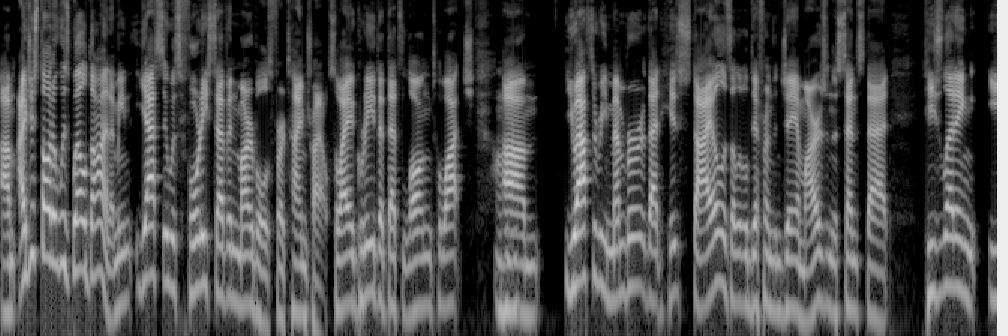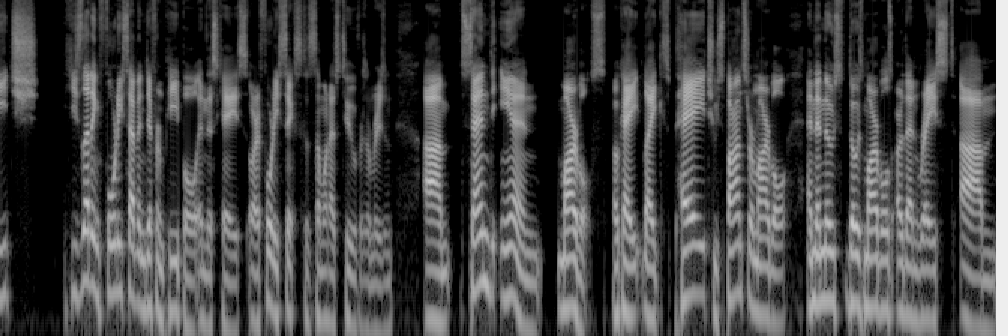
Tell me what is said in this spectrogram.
Um, I just thought it was well done. I mean, yes, it was 47 marbles for a time trial, so I agree that that's long to watch. Mhm. Um, you have to remember that his style is a little different than JMR's in the sense that he's letting each he's letting 47 different people in this case or 46 because someone has two for some reason um, send in marbles okay like pay to sponsor a marble and then those those marbles are then raced um,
